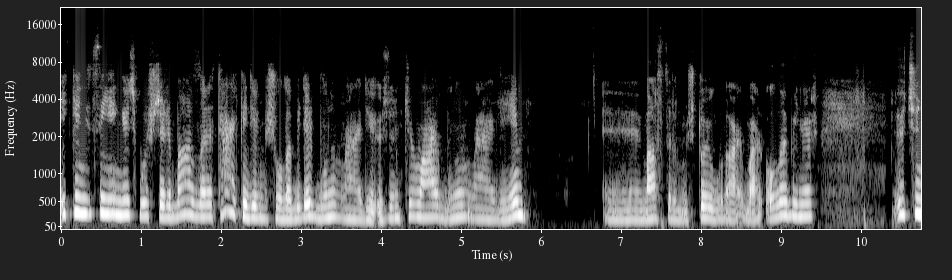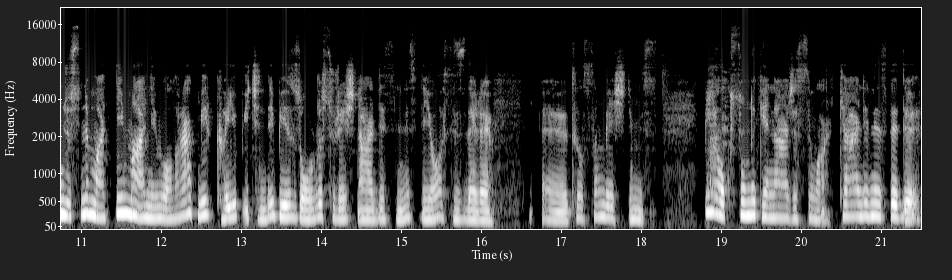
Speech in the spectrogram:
İkincisi yengeç burçları bazıları terk edilmiş olabilir. Bunun verdiği üzüntü var. Bunun verdiği e, bastırılmış duygular var olabilir. Üçüncüsünde maddi manevi olarak bir kayıp içinde bir zorlu süreçlerdesiniz diyor sizlere. E, tılsım beşlimiz. Bir yoksunluk enerjisi var. Kendinizde de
